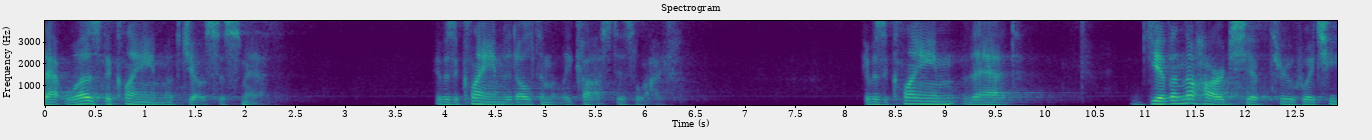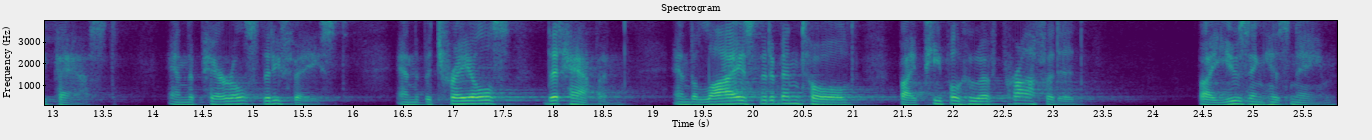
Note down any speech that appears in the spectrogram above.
That was the claim of Joseph Smith. It was a claim that ultimately cost his life. It was a claim that, given the hardship through which he passed, and the perils that he faced, and the betrayals that happened, and the lies that have been told by people who have profited by using his name.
